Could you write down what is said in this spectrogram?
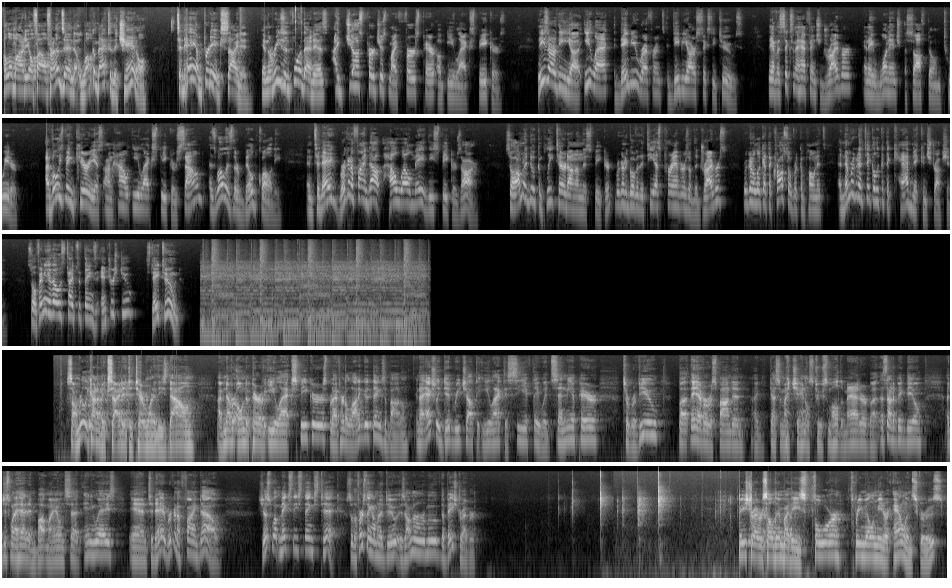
Hello my audiophile friends and welcome back to the channel. Today I'm pretty excited and the reason for that is I just purchased my first pair of ELAC speakers. These are the uh, ELAC debut reference DBR62s. They have a 6.5 inch driver and a 1 inch soft dome tweeter. I've always been curious on how ELAC speakers sound as well as their build quality. And today we're going to find out how well made these speakers are. So I'm going to do a complete teardown on this speaker. We're going to go over the TS parameters of the drivers. We're going to look at the crossover components, and then we're going to take a look at the cabinet construction. So if any of those types of things interest you, stay tuned. So I'm really kind of excited to tear one of these down. I've never owned a pair of ELAC speakers, but I've heard a lot of good things about them. And I actually did reach out to ELAC to see if they would send me a pair to review, but they never responded. I guess my channel's too small to matter, but that's not a big deal. I just went ahead and bought my own set anyways. And today we're gonna find out just what makes these things tick. So the first thing I'm gonna do is I'm gonna remove the bass driver. Bass driver is held in by these four 3 millimeter Allen screws.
